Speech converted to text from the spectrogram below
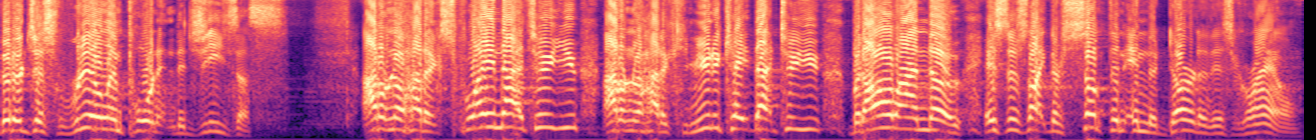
that are just real important to Jesus. I don't know how to explain that to you. I don't know how to communicate that to you. But all I know is there's like there's something in the dirt of this ground.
